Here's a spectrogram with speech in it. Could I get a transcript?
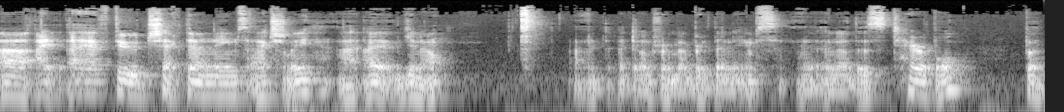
uh, I, I have to check their names. Actually, I, I you know, I, I don't remember their names. I know this is terrible, but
